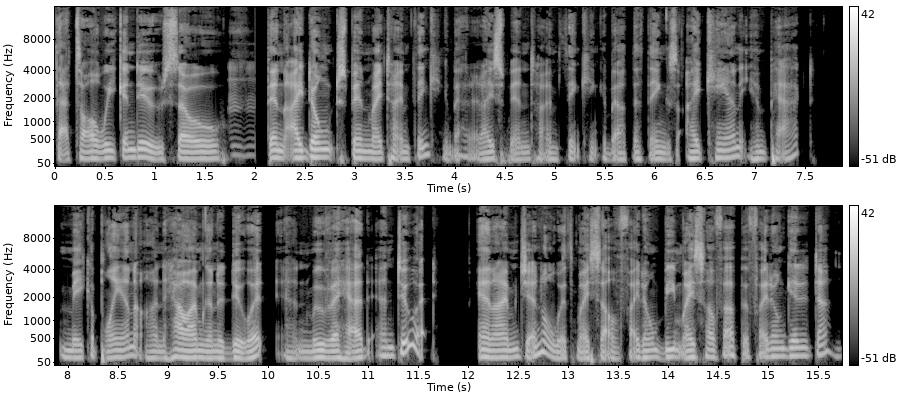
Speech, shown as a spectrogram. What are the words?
that's all we can do. So Mhm. then I don't spend my time thinking about it. I spend time thinking about the things I can impact, make a plan on how I'm going to do it, and move ahead and do it. And I'm gentle with myself. I don't beat myself up if I don't get it done.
